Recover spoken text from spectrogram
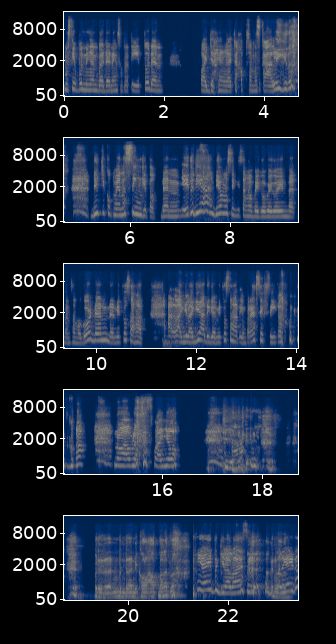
meskipun dengan badan yang seperti itu dan wajah yang nggak cakep sama sekali gitu, dia cukup menacing gitu. Dan ya itu dia, dia masih bisa ngebego-begoin Batman sama Gordon dan itu sangat lagi-lagi adegan itu sangat impresif sih kalau menurut gua. Noah Blas Spanyol. Iya, beneran beneran di call out banget loh. Iya itu gila banget sih. Adegan itu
